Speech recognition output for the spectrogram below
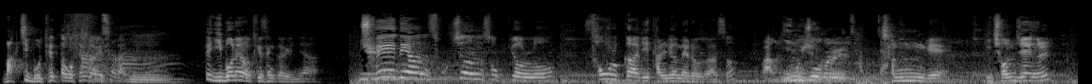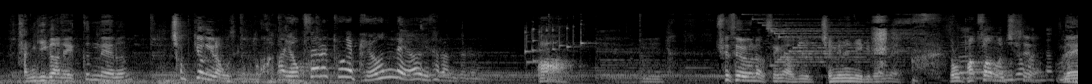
막지 못했다고 생각했을 거 아니에요. 근데 이번에는 어떻게 생각했냐? 최대한 속전속결로 서울까지 달려 내려가서 인조를 잡는 게 이 전쟁을 단기간에 끝내는 첩경이라고 생각해요. 아, 역사를 통해 배웠네요, 이 사람들은. 아, 이 최세현 학생이 아주 재밌는 얘기를 했네. 여러분 박수 한번 치세요. 네.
